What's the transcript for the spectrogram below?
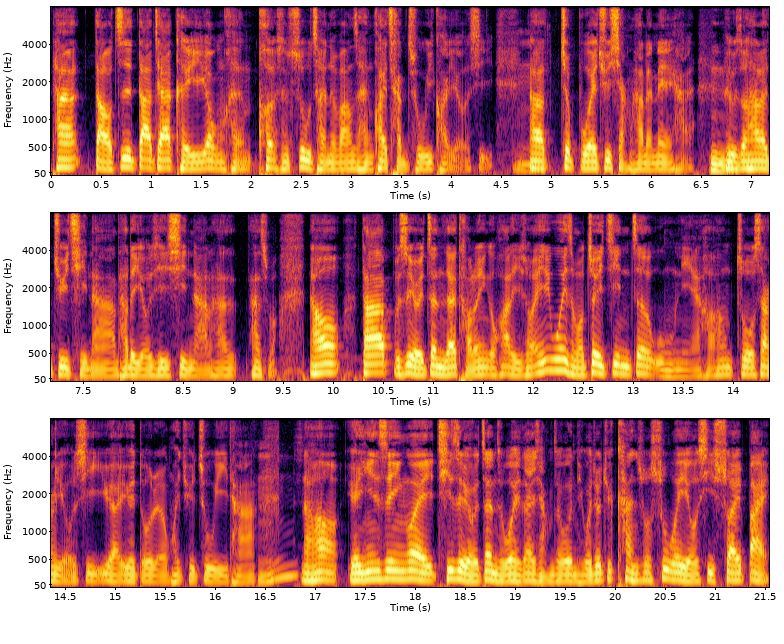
它导致大家可以用很快、很速成的方式，很快产出一款游戏，那就不会去想它的内涵，嗯比如说它的剧情啊、它的游戏性啊、它它什么。然后大家不是有一阵子在讨论一个话题，说，哎，为什么最近这五年好像桌上游戏越来越多人会去注意它？然后原因是因为其实有一阵子我也在想这个问题，我就去看说数位游戏衰败，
